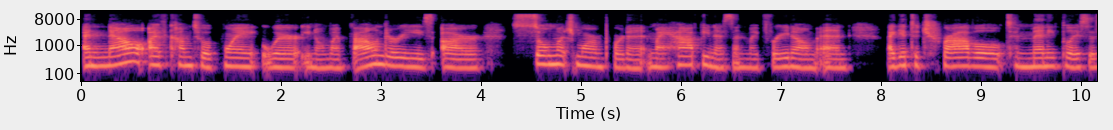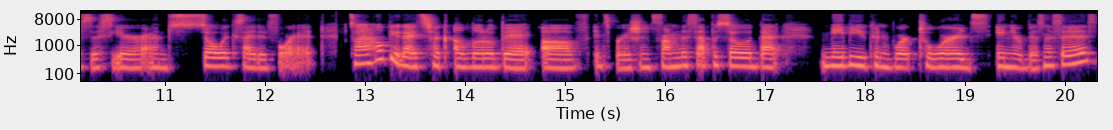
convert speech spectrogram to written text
And now I've come to a point where, you know, my boundaries are so much more important, my happiness and my freedom. And I get to travel to many places this year, and I'm so excited for it. So I hope you guys took a little bit of inspiration from this episode that maybe you can work towards in your businesses.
